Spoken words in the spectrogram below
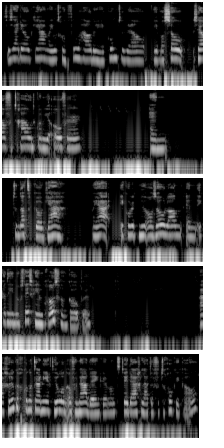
Ze zeiden ook, ja, maar je moet gewoon volhouden en je komt er wel. Je was zo zelfvertrouwend, kwam je over. En toen dacht ik ook, ja, maar ja, ik hoor het nu al zo lang en ik kan hier nog steeds geen brood van kopen. Maar gelukkig kon ik daar niet echt heel lang over nadenken, want twee dagen later vertrok ik al.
